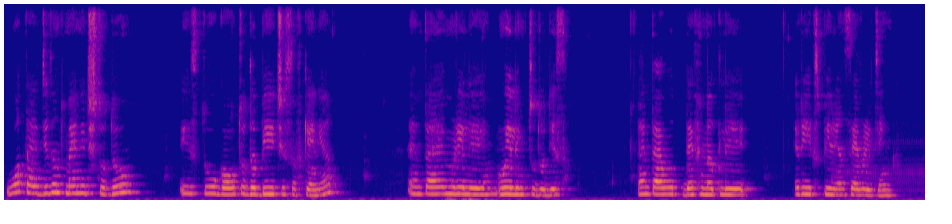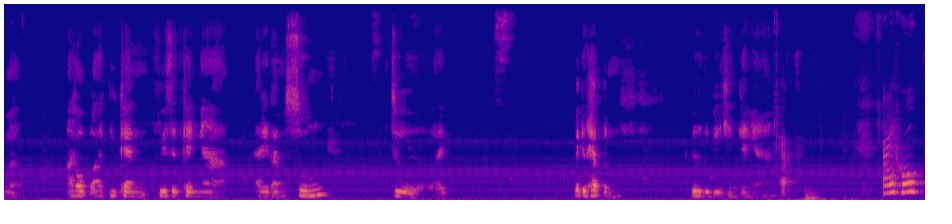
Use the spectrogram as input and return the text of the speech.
What I didn't manage to do is to go to the beaches of Kenya, and I'm really willing to do this. And I would definitely re-experience everything. Well, I hope like you can visit Kenya anytime soon to like make it happen. Visit the beach in Kenya. I hope.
